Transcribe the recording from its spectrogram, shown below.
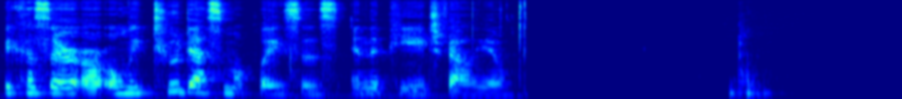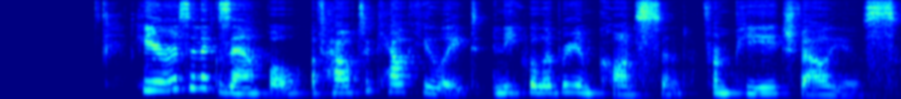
because there are only two decimal places in the pH value. Here is an example of how to calculate an equilibrium constant from pH values.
